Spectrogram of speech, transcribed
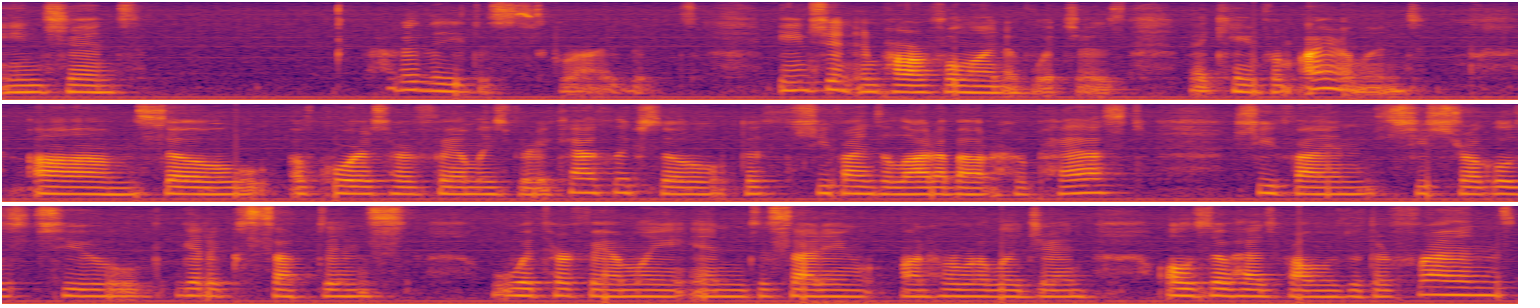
ancient how do they describe it? Ancient and powerful line of witches that came from Ireland. Um, so of course her family's very Catholic so the, she finds a lot about her past. She finds she struggles to get acceptance with her family and deciding on her religion. Also has problems with her friends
